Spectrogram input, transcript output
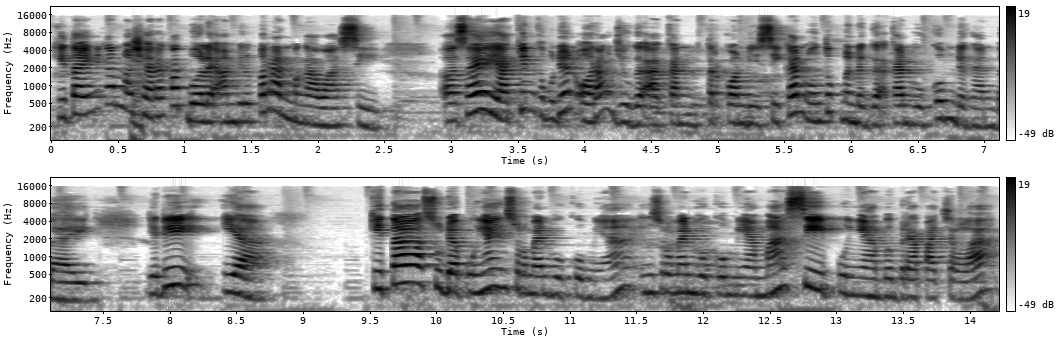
Kita ini kan masyarakat boleh ambil peran mengawasi. Uh, saya yakin kemudian orang juga akan terkondisikan untuk menegakkan hukum dengan baik. Jadi ya kita sudah punya instrumen hukumnya, instrumen hukumnya masih punya beberapa celah,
